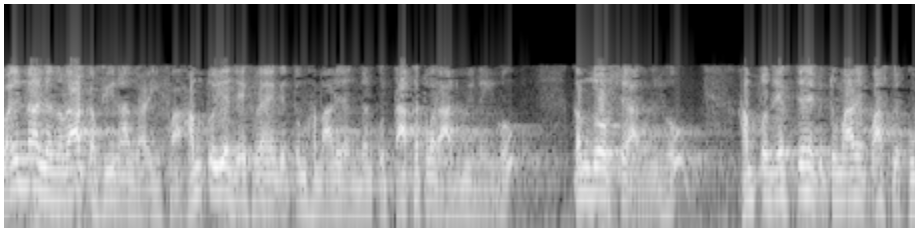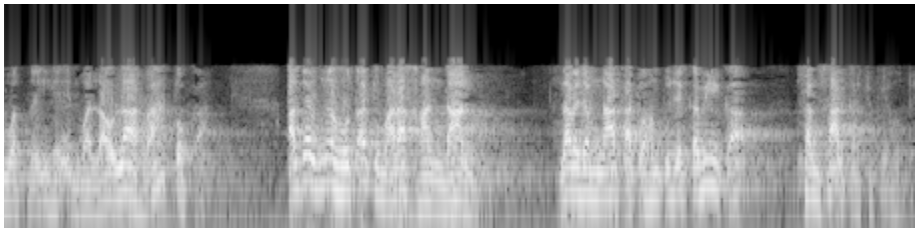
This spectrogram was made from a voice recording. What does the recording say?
व इन्ना जनरा कफीना ज़रीफा हम तो ये देख रहे हैं कि तुम हमारे अंदर कोई ताकतवर आदमी नहीं हो, कमज़ोर से आदमी हो। हम तो देखते हैं कि तुम्हारे पास कोई कुत नहीं है। वह लौला राहतों का। अगर न होता तुम्हारा खानदान लरजमना का तो हम तुझे कभी का संसार कर चुके होते।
